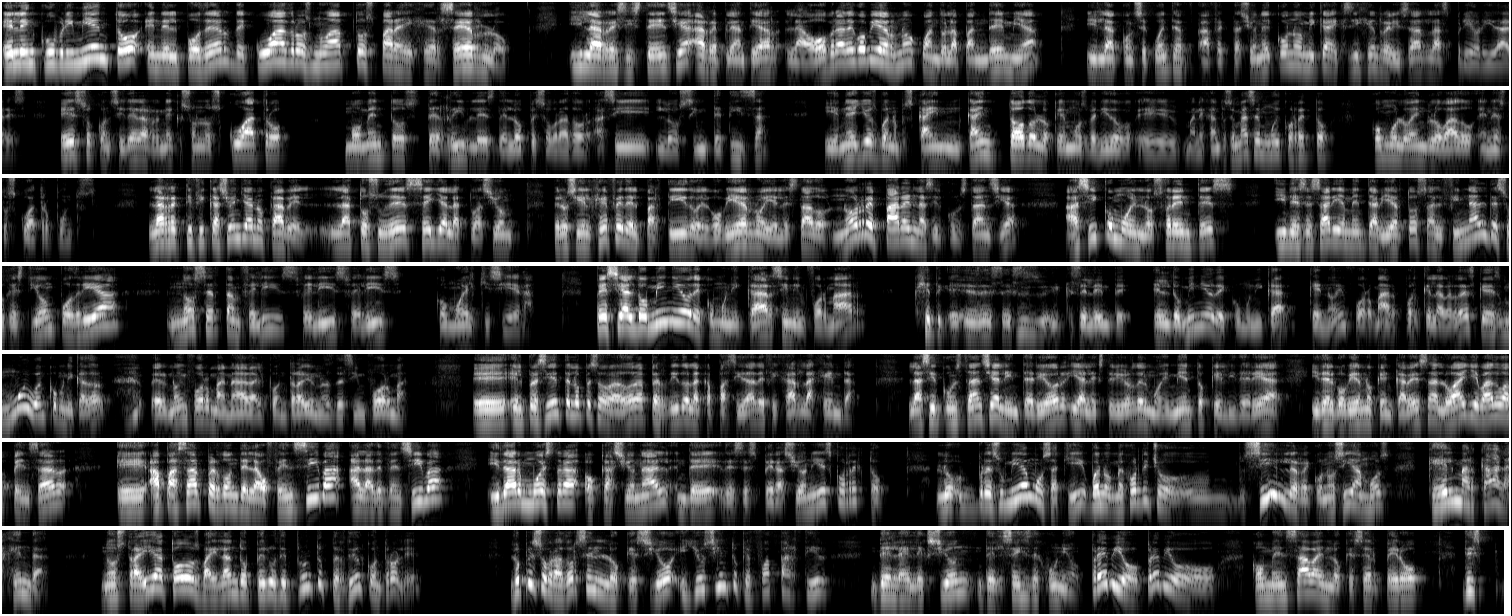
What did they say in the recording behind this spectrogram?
El encubrimiento en el poder de cuadros no aptos para ejercerlo y la resistencia a replantear la obra de gobierno cuando la pandemia y la consecuente afectación económica exigen revisar las prioridades. Eso considera René que son los cuatro momentos terribles de López Obrador, así lo sintetiza y en ellos, bueno, pues caen, caen todo lo que hemos venido eh, manejando. Se me hace muy correcto cómo lo he englobado en estos cuatro puntos. La rectificación ya no cabe, la tosudez sella la actuación, pero si el jefe del partido, el gobierno y el Estado no reparan la circunstancia, así como en los frentes innecesariamente abiertos, al final de su gestión podría no ser tan feliz, feliz, feliz como él quisiera. Pese al dominio de comunicar sin informar, es, es, excelente. El dominio de comunicar que no informar, porque la verdad es que es muy buen comunicador, pero no informa nada, al contrario, nos desinforma. Eh, el presidente López Obrador ha perdido la capacidad de fijar la agenda. La circunstancia al interior y al exterior del movimiento que liderea y del gobierno que encabeza lo ha llevado a pensar, eh, a pasar, perdón, de la ofensiva a la defensiva y dar muestra ocasional de desesperación. Y es correcto. Lo presumíamos aquí, bueno, mejor dicho, sí le reconocíamos que él marcaba la agenda. Nos traía a todos bailando, pero de pronto perdió el control. ¿eh? López Obrador se enloqueció y yo siento que fue a partir de la elección del 6 de junio. Previo, previo comenzaba a enloquecer, pero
